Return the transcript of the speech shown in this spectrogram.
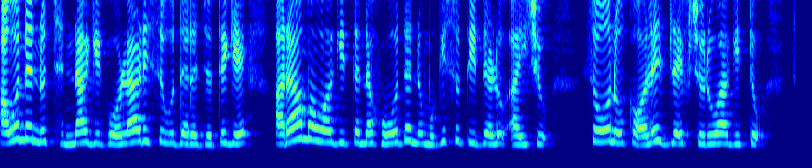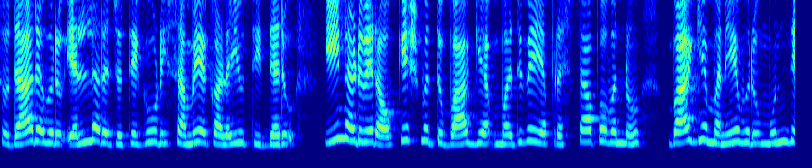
ಅವನನ್ನು ಚೆನ್ನಾಗಿ ಗೋಳಾಡಿಸುವುದರ ಜೊತೆಗೆ ಆರಾಮವಾಗಿ ತನ್ನ ಓದನ್ನು ಮುಗಿಸುತ್ತಿದ್ದಳು ಐಶು. ಸೋನು ಕಾಲೇಜ್ ಲೈಫ್ ಶುರುವಾಗಿತ್ತು. ಸುಧಾರವರು ಎಲ್ಲರ ಜೊತೆಗೂಡಿ ಸಮಯ ಕಳೆಯುತ್ತಿದ್ದರು. ಈ ನಡುವೆ ರಾಕೇಶ್ ಮತ್ತು ಭಾಗ್ಯ ಮದುವೆಯ ಪ್ರಸ್ತಾಪವನ್ನು ಭಾಗ್ಯ ಮನೆಯವರು ಮುಂದೆ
